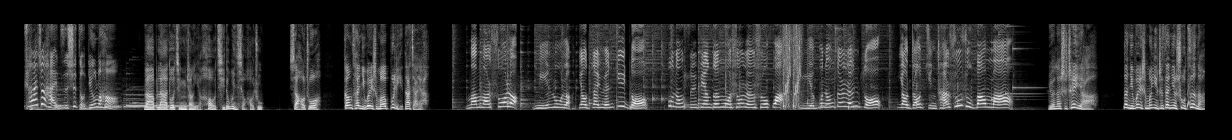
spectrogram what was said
原来这孩子是走丢了哈。拉布拉多警长也好奇地问小豪猪：“小豪猪，刚才你为什么不理大家呀？”妈妈说了，迷路了要在原地等，不能随便跟陌生人说话，也不能跟人走，要找警察叔叔帮忙。原来是这样，那你为什么一直在念数字呢？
